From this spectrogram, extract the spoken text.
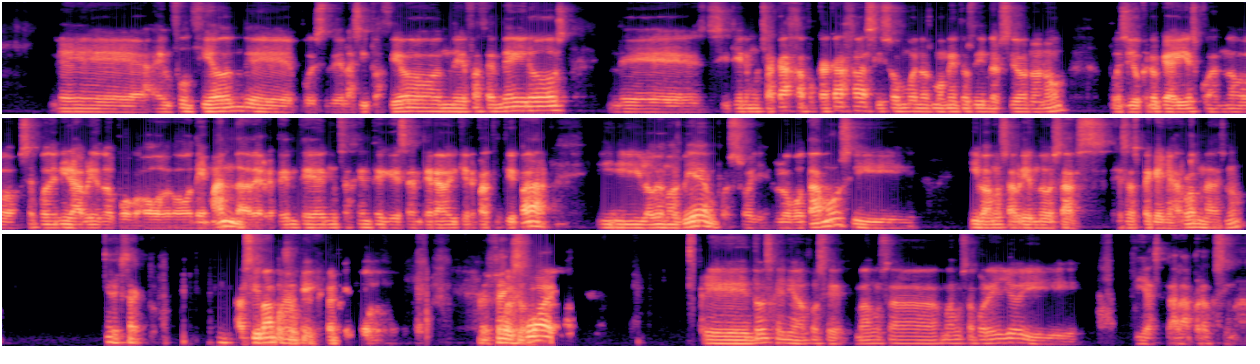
eh, en función de, pues, de la situación de facendeiros, de si tiene mucha caja, poca caja, si son buenos momentos de inversión o no pues yo creo que ahí es cuando se pueden ir abriendo poco, o, demanda, de repente hay mucha gente que se ha enterado y quiere participar y lo vemos bien, pues oye, lo votamos y, vamos abriendo esas, esas pequeñas rondas, ¿no? Exacto. Así vamos, ok, perfecto. Perfecto. Pues guay. Eh, entonces, genial, José. Vamos a, vamos a por ello y, y hasta la próxima.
